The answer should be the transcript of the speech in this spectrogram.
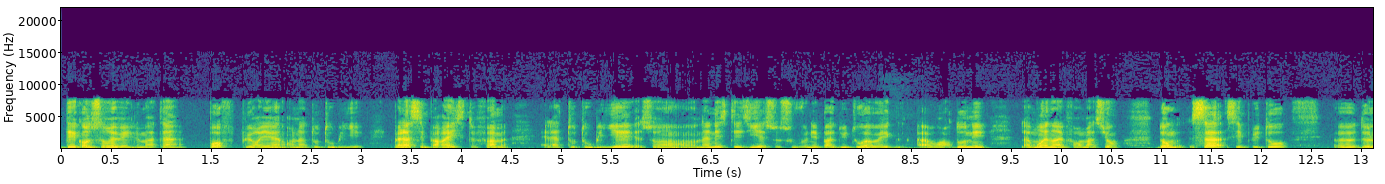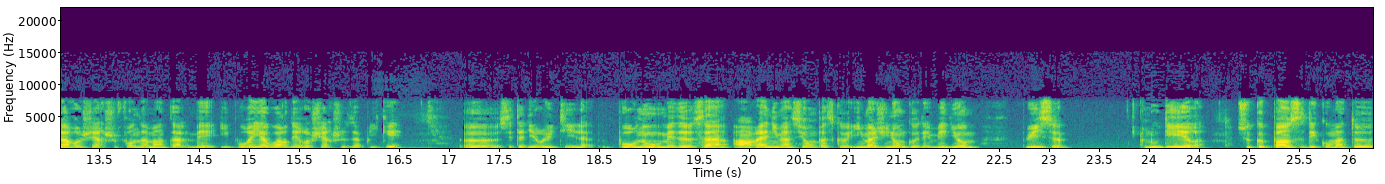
dès qu'on se réveille le matin, pof, plus rien, on a tout oublié. Ben là, c'est pareil, cette femme, elle a tout oublié. Son anesthésie, elle se souvenait pas du tout avec avoir donné la moindre information. Donc ça, c'est plutôt de la recherche fondamentale. Mais il pourrait y avoir des recherches appliquées, euh, c'est-à-dire utiles pour nous médecins en réanimation, parce que imaginons que des médiums puissent nous dire ce que pensent des comateux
